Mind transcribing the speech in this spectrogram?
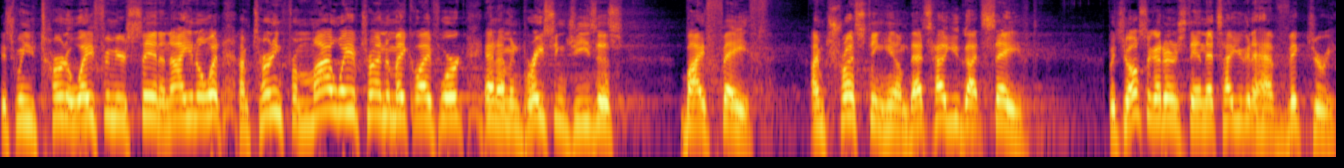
It's when you turn away from your sin and now, you know what? I'm turning from my way of trying to make life work and I'm embracing Jesus by faith. I'm trusting Him. That's how you got saved. But you also got to understand that's how you're going to have victory.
